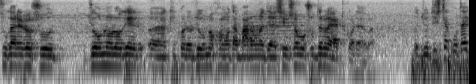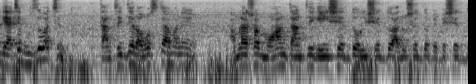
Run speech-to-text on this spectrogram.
সুগারের ওষুধ, যৌন রোগের কী করে যৌন ক্ষমতা বাড়ানো যায়, সেই সব ওষুধেরও অ্যাড করে আবার। তো জ্যোতিষটা কোথায় গেছে বুঝতে পারছেন তো? তান্ত্রিকদের অবস্থা মানে আমরা সব মহান তান্ত্রিক, এই সেদ্ধ, ওই সেদ্ধ, আলু সেদ্ধ, পেঁপে সেদ্ধ,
